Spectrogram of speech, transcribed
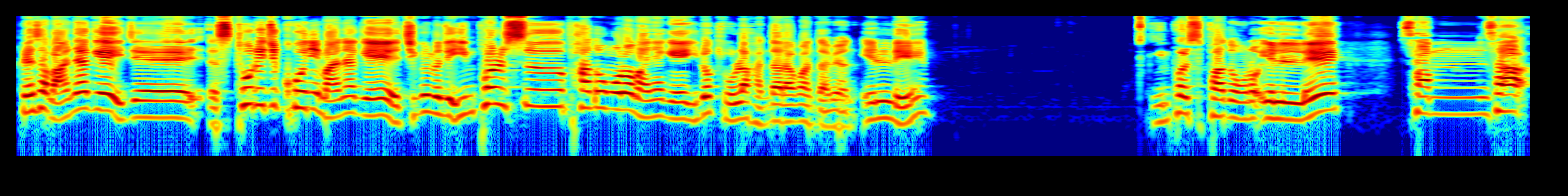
그래서 만약에 이제 스토리지 코인이 만약에 지금 현재 임펄스 파동으로 만약에 이렇게 올라간다라고 한다면 1, 2 임펄스 파동으로 1, 2 3, 4,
